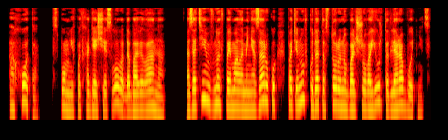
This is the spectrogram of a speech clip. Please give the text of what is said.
«Охота», – вспомнив подходящее слово, добавила она. А затем вновь поймала меня за руку, потянув куда-то в сторону большого юрта для работниц.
